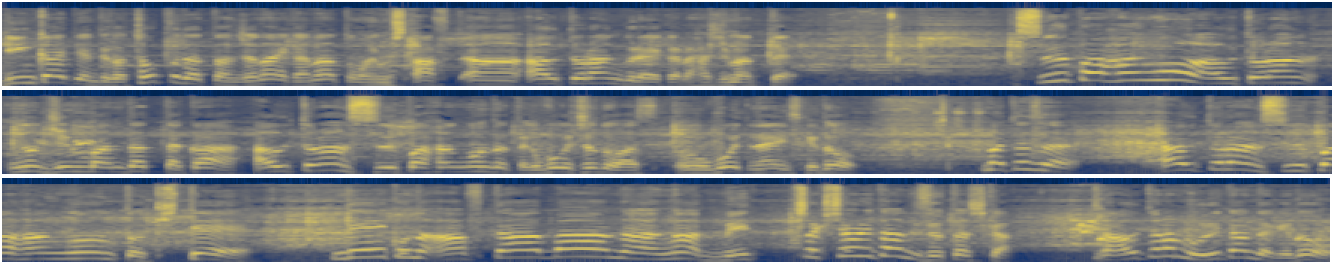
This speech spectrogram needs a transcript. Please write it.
臨界点というかトップだったんじゃないかなと思います。アフアウトランぐらいから始まって。スーパーハングオンアウトランの順番だったか、アウトランスーパーハングオンだったか、僕ちょっと覚えてないんですけど、まあ、とりあえず、アウトランスーパーハングオンと来て、で、このアフターバーナーがめっちゃくちゃ売れたんですよ、確か。アウトランも売れたんだけど、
